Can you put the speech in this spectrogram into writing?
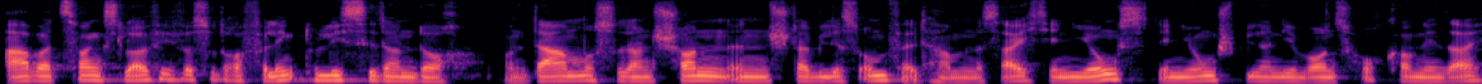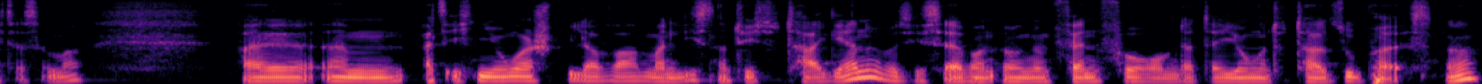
aber zwangsläufig wirst du darauf verlinkt, du liest sie dann doch. Und da musst du dann schon ein stabiles Umfeld haben. Und das sage ich den Jungs, den jungen Spielern, die bei uns hochkommen, denen sage ich das immer. Weil ähm, als ich ein junger Spieler war, man liest natürlich total gerne über sich selber in irgendeinem Fanforum, dass der Junge total super ist. Ne?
